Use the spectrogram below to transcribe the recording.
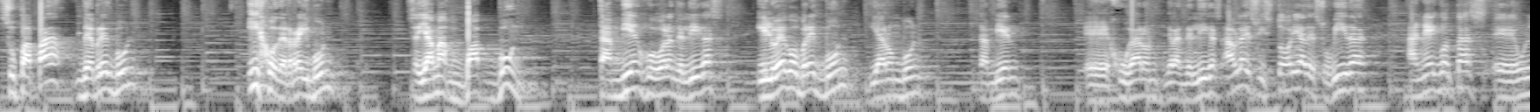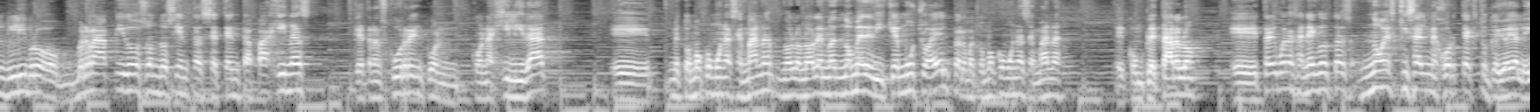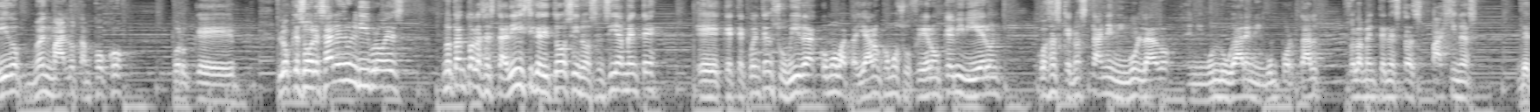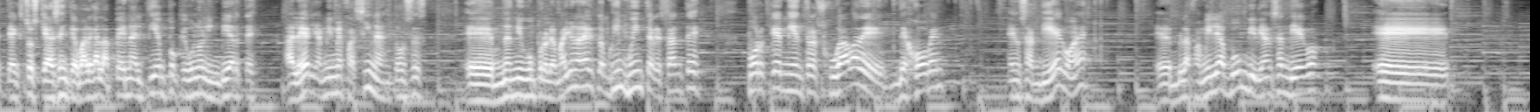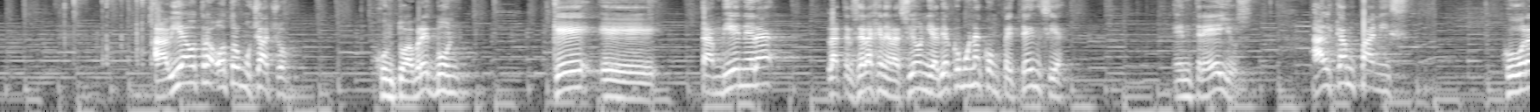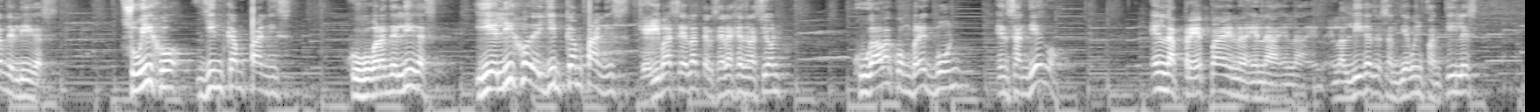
Su papá de Brett Boone, hijo de Ray Boone, se llama Bob Boone. También jugó grandes ligas. Y luego Brett Boone y Aaron Boone también eh, jugaron grandes ligas. Habla de su historia, de su vida, anécdotas. Eh, un libro rápido, son 270 páginas que transcurren con, con agilidad. Eh, me tomó como una semana, no, no, no, no, me dediqué mucho a él, pero me tomó como una semana completarlo. Trae buenas anécdotas, no es quizá el mejor texto que yo haya leído, no es malo tampoco, porque lo que sobresale de un libro es no tanto las estadísticas y todo, sino sencillamente eh, que te cuenten su vida, cómo batallaron, cómo sufrieron, qué vivieron, cosas que no están en ningún lado, en ningún lugar, en ningún portal, solamente en estas páginas de textos que hacen que valga la pena el tiempo que uno le invierte a leer y a mí me fascina, entonces eh, no hay ningún problema. Hay una anécdota muy, muy interesante porque mientras jugaba de, joven en San Diego, ¿eh? Eh, la familia Boom vivía en San Diego, había otro muchacho junto a Brett Boone que también era la tercera generación y había como una competencia entre ellos. Al Campanis jugó grandes ligas. Su hijo, Jim Campanis, jugó grandes ligas. Y el hijo de Jim Campanis, que iba a ser la tercera generación, jugaba con Brett Boone en San Diego. En la prepa, en, la, en, las ligas de San Diego infantiles.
